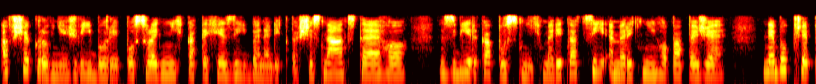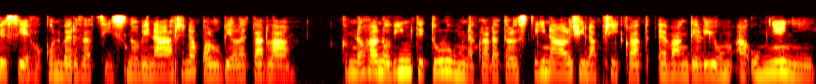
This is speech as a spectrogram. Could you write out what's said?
avšak rovněž výbory posledních katechezí Benedikta XVI., sbírka postních meditací emeritního papeže nebo přepis jeho konverzací s novináři na palubě letadla. K mnoha novým titulům nakladatelství náleží například Evangelium a umění,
